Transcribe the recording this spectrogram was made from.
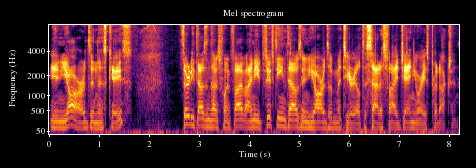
in yards in this case 30,000 times 0.5 I need 15,000 yards of material to satisfy January's production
